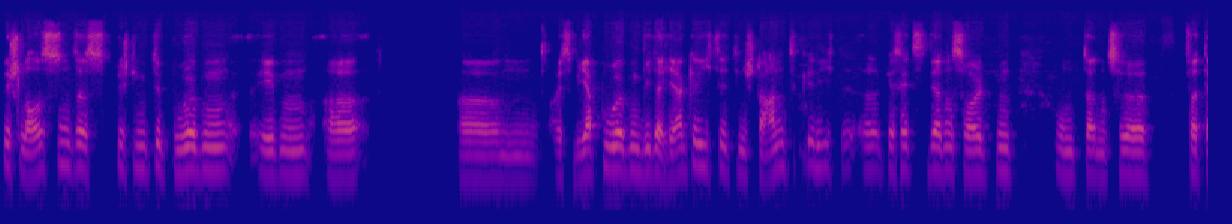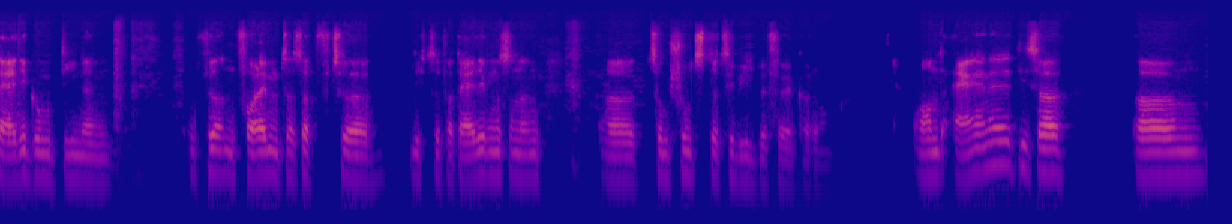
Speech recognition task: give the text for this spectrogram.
beschlossen, dass bestimmte Burgen eben äh, ähm, als Wehrburgen wieder hergerichtet, in Stand äh, gesetzt werden sollten und dann zur Verteidigung dienen. Und, für, und vor allem also zur, nicht zur Verteidigung, sondern äh, zum Schutz der Zivilbevölkerung. Und eine dieser, ähm,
